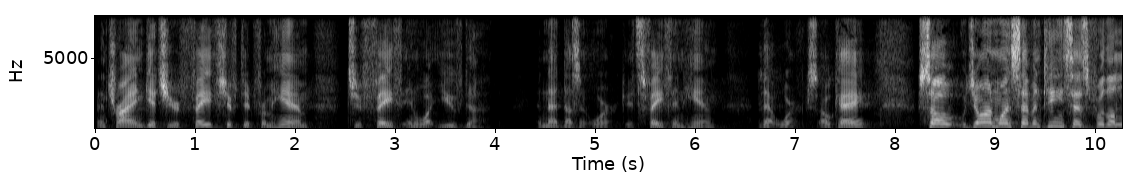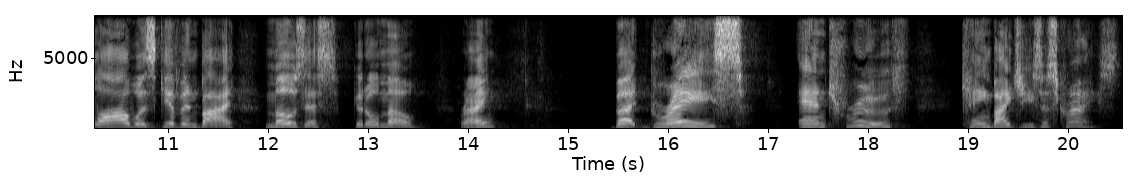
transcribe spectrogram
and try and get your faith shifted from Him to faith in what you've done. And that doesn't work. It's faith in Him that works, okay? So John 1:17 says for the law was given by Moses, good old Mo, right? But grace and truth came by Jesus Christ.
